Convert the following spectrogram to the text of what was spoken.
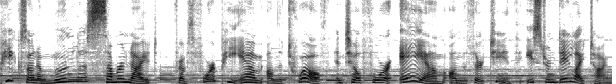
peaks on a moonless summer night from 4 p.m. on the 12th until 4 a.m. on the 13th, Eastern Daylight Time.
